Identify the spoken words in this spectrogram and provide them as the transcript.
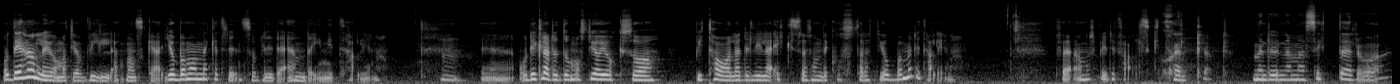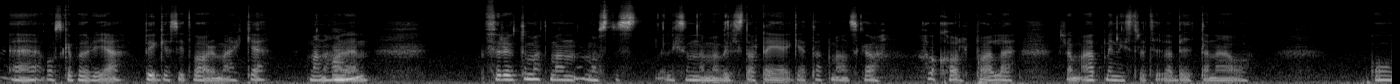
Och det handlar ju om att jag vill att man ska, jobbar man med Katrin så blir det ända in i detaljerna. Mm. Eh, och det är klart att då måste jag ju också betala det lilla extra som det kostar att jobba med detaljerna. För annars blir det falskt. Självklart. Men du, när man sitter då, eh, och ska börja bygga sitt varumärke, man har mm. en... Förutom att man måste, liksom när man vill starta eget, att man ska ha koll på alla de administrativa bitarna och, och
